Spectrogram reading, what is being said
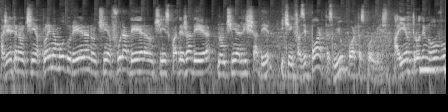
A gente não tinha plana moldureira, não tinha furadeira, não tinha esquadrejadeira, não tinha lixadeira e tinha que fazer portas, mil portas por mês. Aí entrou de novo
